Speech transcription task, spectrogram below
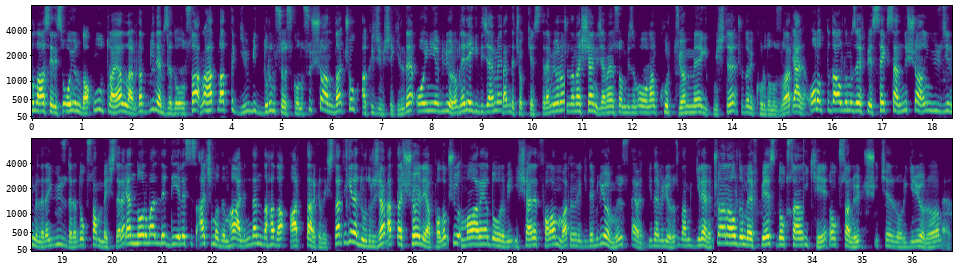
AAA serisi oyunda ultra ayarlarda bir nebze de olsa rahatlattık gibi bir durum söz konusu. Şu anda çok akıcı bir şekilde oynayabiliyorum. Nereye gideceğimi ben de çok kestiremiyorum. Şuradan aşağı ineceğim. En son bizim oğlan kurt gömmeye gitmişti. Şurada bir kurdumuz var. Yani o noktada aldığımız FPS 80'li şu an 120'lere, 100'lere, 95'lere. Yani normalde DLSS açmadığım halinden daha da arttı arkadaşlar. Şimdi yine durduracağım. Hatta şöyle yapalım. Şu mağaraya doğru bir işaret falan var. Şöyle gidebiliyor muyuz? Evet gidebiliyoruz. Şuradan bir girelim. Şu an aldığım FPS 92, 93. İçeri doğru giriyorum. Evet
